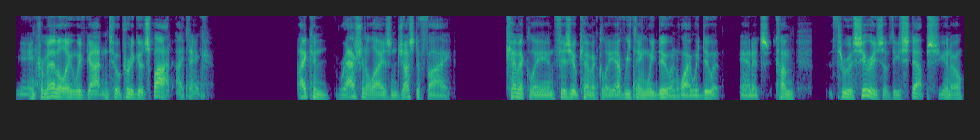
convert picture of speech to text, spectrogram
incrementally we've gotten to a pretty good spot, I think. I can rationalize and justify chemically and physiochemically everything we do and why we do it. And it's come through a series of these steps, you know,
